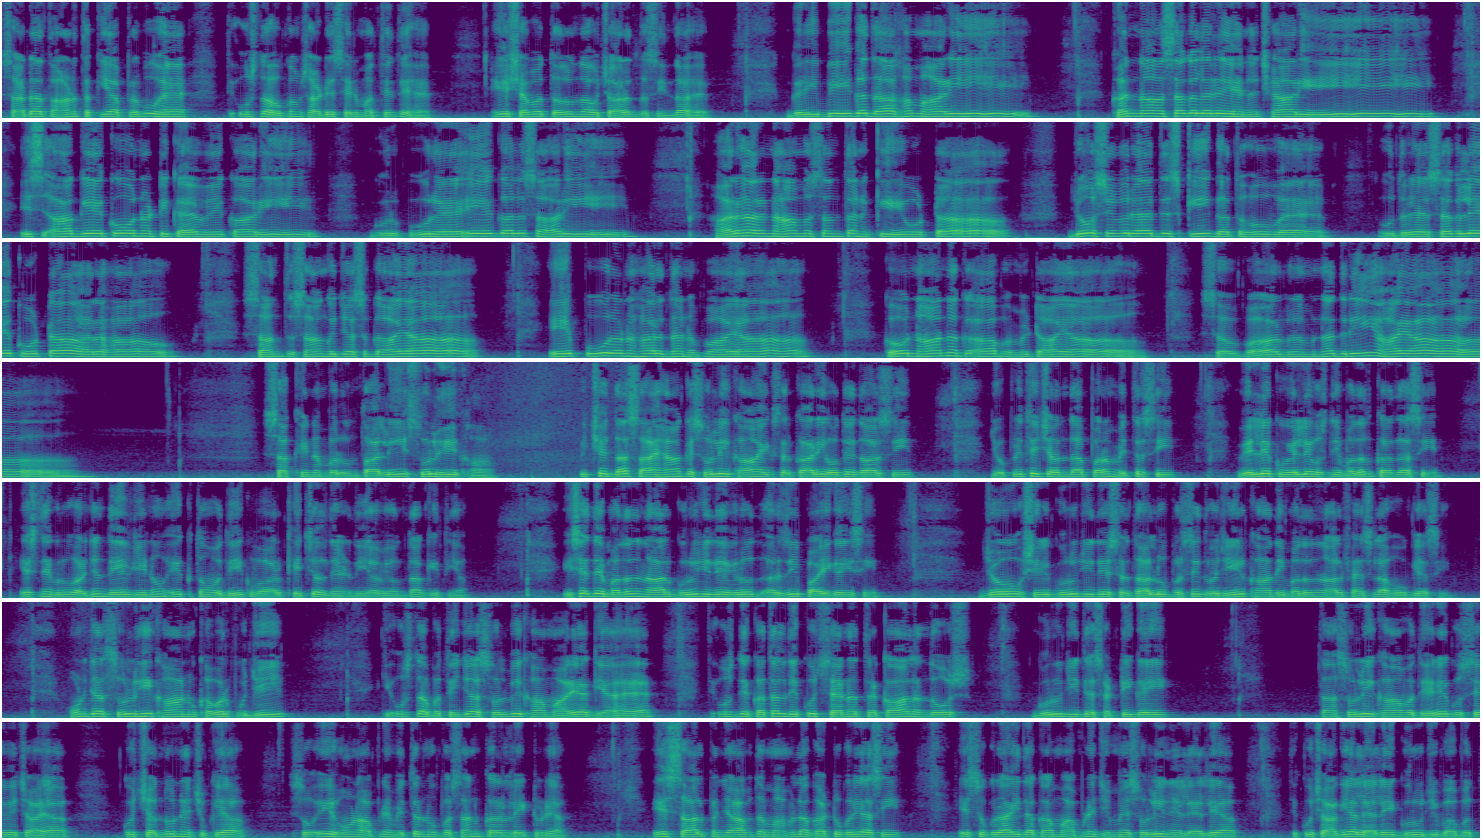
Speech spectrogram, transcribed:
ਸਾਡਾ ਤਾਣ ਤਕਿਆ ਪ੍ਰਭੂ ਹੈ ਤੇ ਉਸ ਦਾ ਹੁਕਮ ਸਾਡੇ ਸਿਰ ਮੱਥੇ ਤੇ ਹੈ। ਇਹ ਸ਼ਬਦ ਤਦੋਂ ਦਾ ਉਚਾਰਤ ਦਸਿੰਦਾ ਹੈ। ਗਰੀਬੀ ਗਦਾ ਹਮਾਰੀ, ਖੰਨਾ ਸਗਲ ਰੇਨ ਛਾਰੀ, ਇਸ ਆਗੇ ਕੋ ਨ ਟਿਕੈ ਵੇਕਾਰੀ, ਗੁਰਪੂਰੇ ਇਹ ਗਲ ਸਾਰੀ। ਹਰ ਹਰ ਨਾਮ ਸੰਤਨ ਕੀ ਓਟਾ, ਜੋ ਸਿਮਰੈ ਤਿਸ ਕੀ ਗਤ ਹੋਵੇ, ਉਧਰੇ ਸਗਲੇ ਕੋਟਾ ਰਹਾਓ ਸੰਤ ਸੰਗ ਜਸ ਗਾਇਆ ਇਹ ਪੂਰਨ ਹਰ ਧਨ ਪਾਇਆ ਕੋ ਨਾਨਕ ਆਪ ਮਿਟਾਇਆ, ਸਭ ਪਾਰ ਬ੍ਰਹਮ ਨਦਰੀ ਆਇਆ। ਸਾਖੀ ਨੰਬਰ 39 ਸੁਲਹੀ ਖਾਂ। ਪਿੱਛੇ ਦੱਸ ਆਏ ਹਾਂ ਕਿ ਸੁਲਹੀ ਖਾਂ ਇੱਕ ਸਰਕਾਰੀ ਅਹੁਦੇਦਾਰ ਸੀ, ਜੋ ਪ੍ਰਿਥੀ ਚੰਦ ਦਾ ਪਰਮ ਮਿੱਤਰ ਸੀ। ਵੇਲੇ ਕੁ ਵੇਲੇ ਉਸ ਦੀ ਮਦਦ ਕਰਦਾ ਸੀ। ਇਸ ਨੇ ਗੁਰੂ ਅਰਜਨ ਦੇਵ ਜੀ ਨੂੰ ਇੱਕ ਤੋਂ ਵਧੇਕ ਵਾਰ ਖੇਚਲ ਦੇਣ ਦੀਆਂ ਵਿਉਂਤਾਂ ਕੀਤੀਆਂ। ਇਸੇ ਦੇ ਮਦਦ ਨਾਲ ਗੁਰੂ ਜੀ ਦੇ ਵਿਰੁੱਧ ਅਰਜ਼ੀ ਪਾਈ ਗਈ ਸੀ, ਜੋ ਸ੍ਰੀ ਗੁਰੂ ਜੀ ਦੇ ਸਰਦਾਲੂ ਪ੍ਰਸਿੱਧ ਵਜ਼ੀਰ ਖਾਨ ਦੀ ਮਦਦ ਨਾਲ ਫੈਸਲਾ ਹੋ ਗਿਆ ਸੀ। ਹੁਣ ਜਦ ਸੁਲਹੀ ਖਾਨ ਨੂੰ ਖਬਰ ਪੁੱਜੀ ਕਿ ਉਸ ਦਾ ਭਤੀਜਾ ਸੁਲਭੀ ਖਾਨ ਮਾਰਿਆ ਗਿਆ ਹੈ ਤੇ ਉਸ ਦੇ ਕਤਲ ਦੀ ਕੁਝ ਸੈਨਤ ਤ੍ਰਕਾਲ ਅੰਦੋਸ਼ ਗੁਰੂ ਜੀ ਤੇ ਸੱਟੀ ਗਈ। ਤਾਂ ਸੁਲੀ ਖਾਨ ਵਧੇਰੇ ਗੁੱਸੇ ਵਿੱਚ ਆਇਆ, ਕੁਝ ਚੰਦੂ ਨੇ ਚੁੱਕਿਆ, ਸੋ ਇਹ ਹੁਣ ਆਪਣੇ ਮਿੱਤਰ ਨੂੰ ਪਸੰਦ ਕਰਨ ਲਈ ਟੁਰਿਆ। ਇਸ ਸਾਲ ਪੰਜਾਬ ਦਾ ਮਾਮਲਾ ਘਟ ਉਗਰਿਆ ਸੀ। ਇਹ ਸੁਗਰਾਈ ਦਾ ਕੰਮ ਆਪਣੇ ਜਿੰਮੇ ਸੁਲੀ ਨੇ ਲੈ ਲਿਆ ਤੇ ਕੁਝ ਆਗਿਆ ਲੈ ਲਈ ਗੁਰੂ ਜੀ ਬਾਬਤ।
